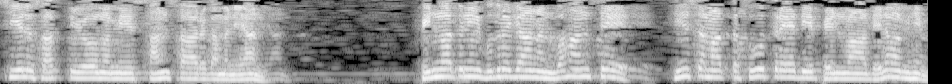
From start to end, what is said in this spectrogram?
සියලු සත්වයෝම මේ සංසාර ගමන යන්නේ. පින්වතුනි බුදුරජාණන් වහන්සේ තීසමත්ත සූත්‍රයේදී පෙන්වා දෙනවා මෙහෙම.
